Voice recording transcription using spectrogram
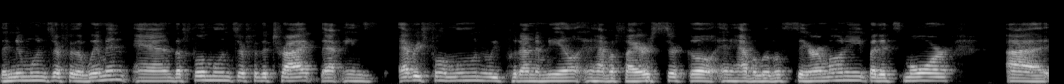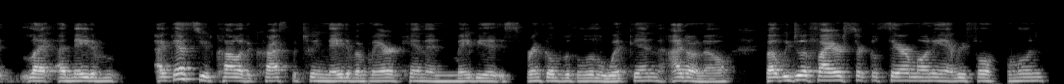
The new moons are for the women, and the full moons are for the tribe. That means every full moon we put on a meal and have a fire circle and have a little ceremony. But it's more uh, like a native. I guess you'd call it a cross between Native American and maybe it's sprinkled with a little Wiccan. I don't know. But we do a fire circle ceremony every full moon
